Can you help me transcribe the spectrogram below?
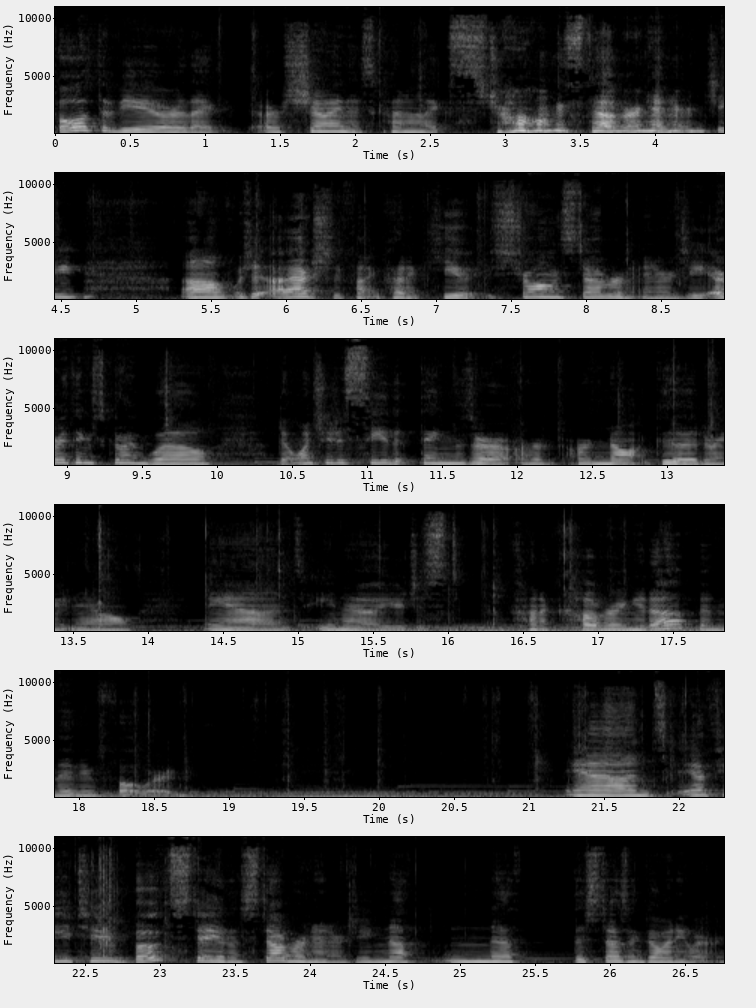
both of you are like, are showing this kind of like strong, stubborn energy. Um, which I actually find kind of cute. Strong, stubborn energy. Everything's going well. Don't want you to see that things are, are, are not good right now. And, you know, you're just kind of covering it up and moving forward. And if you two both stay in a stubborn energy, not, not, this doesn't go anywhere.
